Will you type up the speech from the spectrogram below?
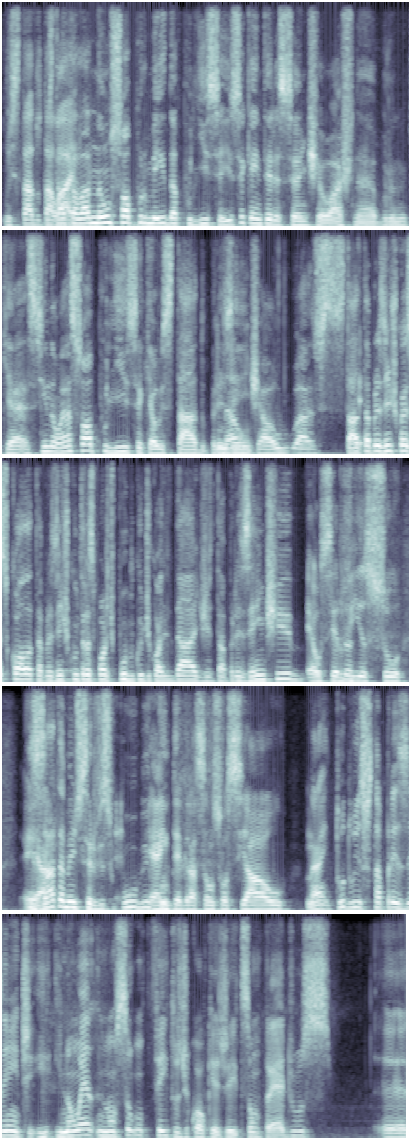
o estado o está Estado lá. tá lá não só por meio da polícia. Isso é que é interessante, eu acho, né, Bruno? Que é, assim, não é só a polícia que é o Estado presente. a- O a- o Estado tá presente com a escola, tá presente com o transporte público de qualidade, tá presente... É o serviço, é a exatamente, serviço público. É a integração social, né? Tudo isso está presente e, e não, é, não são feitos de qualquer jeito. São prédios é,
